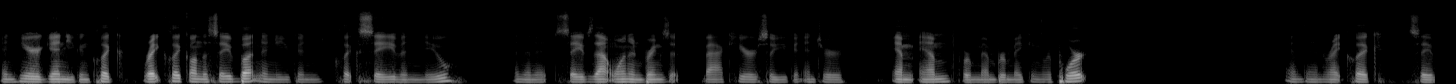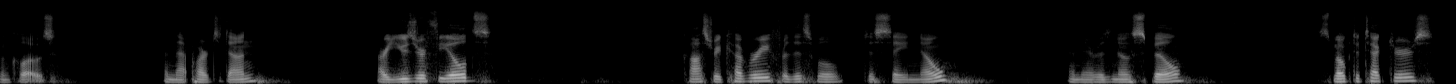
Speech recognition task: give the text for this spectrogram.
And here again, you can click, right click on the save button and you can click save and new. And then it saves that one and brings it back here so you can enter MM for member making report. And then right click, save and close. And that part's done. Our user fields, cost recovery for this will just say no. And there was no spill. Smoke detectors,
